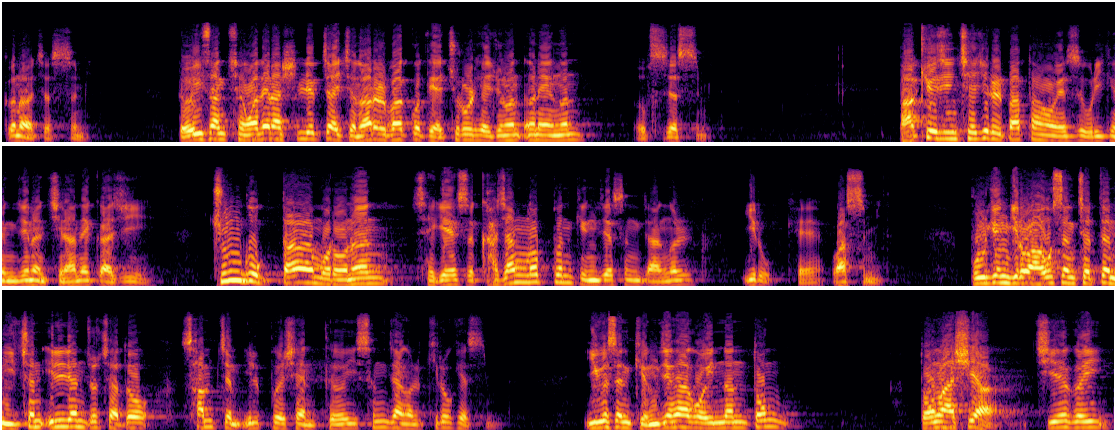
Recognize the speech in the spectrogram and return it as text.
끊어졌습니다. 더 이상 청와대나 실력자의 전화를 받고 대출을 해주는 은행은 없어졌습니다. 바뀌어진 체질을 바탕으로 해서 우리 경제는 지난해까지 중국 다음으로는 세계에서 가장 높은 경제 성장을 이룩해 왔습니다. 불경기로 아우성쳤던 2001년조차도 3.1%의 성장을 기록했습니다. 이것은 경쟁하고 있는 동, 동아시아 지역의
